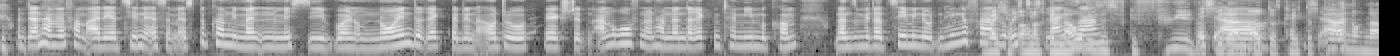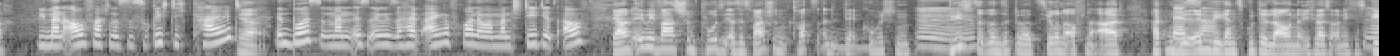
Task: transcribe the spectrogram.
Und dann haben wir vom ADAC eine SMS bekommen. Die meinten nämlich, sie wollen um neun direkt bei den Autowerkstätten anrufen und haben dann direkt einen Termin bekommen. Und dann sind wir da zehn Minuten hingefahren, aber ich so habe auch richtig noch genau langsam. dieses Gefühl, was Ich wir da im auch. Auto, das kann ich Ich total auch. noch nach. Wie man aufwacht und es ist so richtig kalt Ja. im Bus und man ist irgendwie so halb eingefroren, aber man steht jetzt auf. ja, und irgendwie war es schon positiv, also es war schon trotz der komischen, düsteren Situation auf eine Art, hatten. Besser. wir irgendwie ganz gute Laune. Ich weiß auch nicht, es ging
